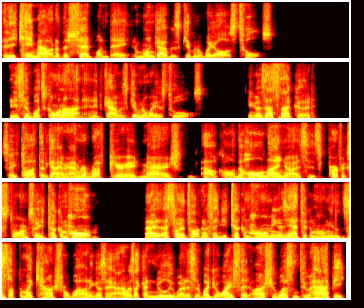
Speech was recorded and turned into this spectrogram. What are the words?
that he came out of the shed one day and one guy was giving away all his tools, and he said, "What's going on?" And the guy was giving away his tools. He goes, "That's not good." So he talked to the guy, having a rough period, marriage, alcohol, the whole nine yards. It's a perfect storm. So he took him home. I, I, started talking. I said, "You took him home?" He goes, "Yeah, I took him home." He slept on my couch for a while, and he goes, "I was like a newlywed." I said, "What?" Your wife said, "Oh, she wasn't too happy."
